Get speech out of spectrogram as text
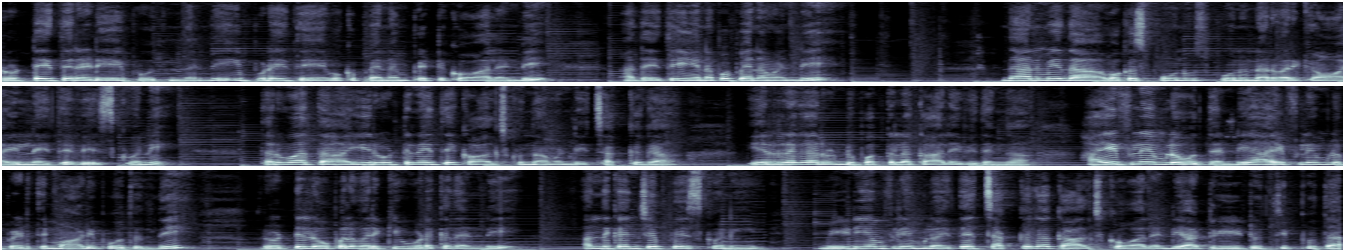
రొట్టె అయితే రెడీ అయిపోతుందండి. ఇప్పుడైతే ఒక పెనం పెట్టుకోవాలండి. అదైతే ఇనప పెనం అండి. దాని మీద ఒక స్పూను స్పూనున్నర వరకు ఆయిల్ని అయితే వేసుకొని తర్వాత ఈ రొట్టెనైతే కాల్చుకుందామండి చక్కగా ఎర్రగా రెండు పక్కల కాలే విధంగా. హై ఫ్లేమ్లో వద్దండి హై ఫ్లేమ్లో పెడితే మాడిపోతుంది. రొట్టె లోపల వరకు ఉడకదండి. అందుకని చెప్పేసుకొని మీడియం ఫ్లేమ్లో అయితే చక్కగా కాల్చుకోవాలండి అటు ఇటు తిప్పుతా.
